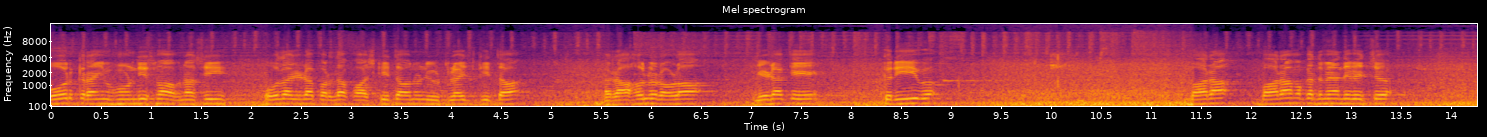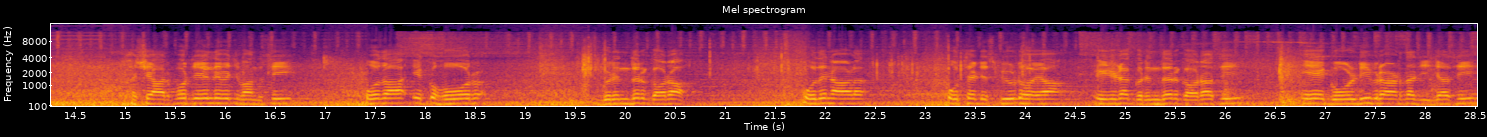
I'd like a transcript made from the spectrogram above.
ਹੋਰ ਕ੍ਰਾਈਮ ਹੋਣ ਦੀ ਸੰਭਾਵਨਾ ਸੀ ਉਹਦਾ ਜਿਹੜਾ ਪਰਦਾਫਾਸ਼ ਕੀਤਾ, ਉਹਨੂੰ ਨਿਊਟਰਲਾਈਜ਼ ਕੀਤਾ। ਰਾਹੁਲ ਰੌਲਾ, ਜਿਹੜਾ ਕਿ ਕਰੀਬ 12 12 ਮੁਕੱਦਮਿਆਂ ਦੇ ਵਿੱਚ ਹੁਸ਼ਿਆਰਪੁਰ ਜੇਲ੍ਹ ਦੇ ਵਿੱਚ ਬੰਦ ਸੀ। ਉਹਦਾ ਇੱਕ ਹੋਰ ਗੁਰਿੰਦਰ ਗੌਰਾ, ਉਹਦੇ ਨਾਲ ਉੱਥੇ ਡਿਸਪਿਊਟ ਹੋਇਆ। ਇਹ ਜਿਹੜਾ ਗੁਰਿੰਦਰ ਗੌਰਾ ਸੀ, ਇਹ ਗੋਲਡੀ ਬਰਾੜ ਦਾ ਜੀਜਾ ਸੀ।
